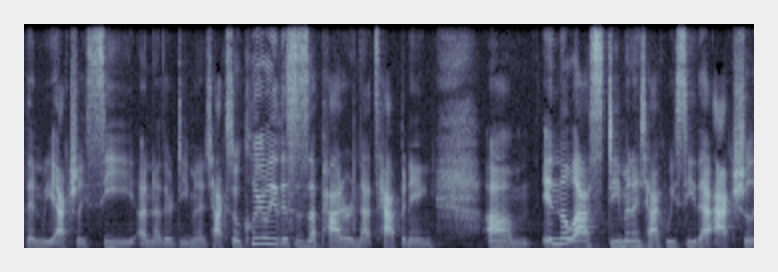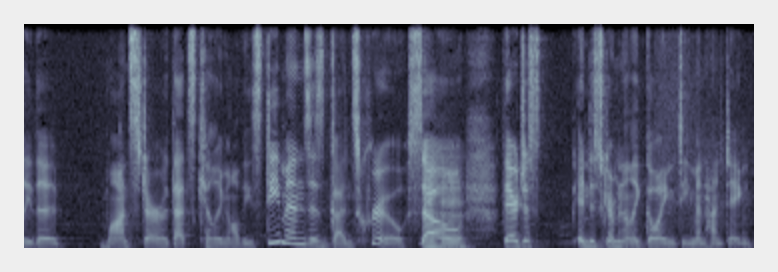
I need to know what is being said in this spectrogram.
then we actually see another demon attack. So clearly, this is a pattern that's happening. Um, in the last demon attack, we see that actually the monster that's killing all these demons is Gunn's crew. So they're just indiscriminately going demon hunting.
